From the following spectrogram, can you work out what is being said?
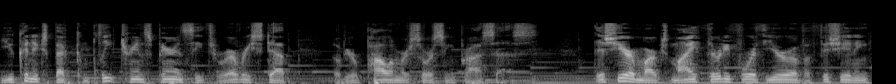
You can expect complete transparency through every step of your polymer sourcing process. This year marks my 34th year of officiating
